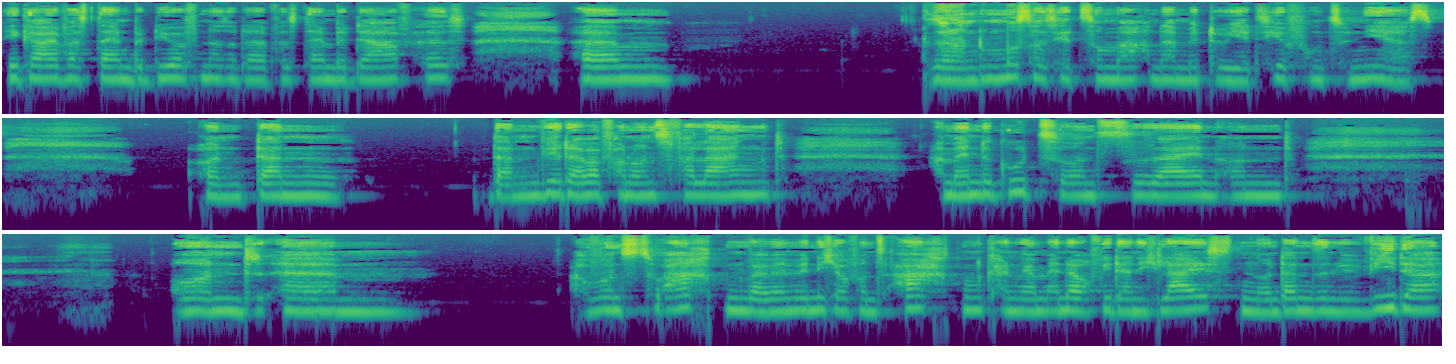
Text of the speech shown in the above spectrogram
egal was dein Bedürfnis oder was dein Bedarf ist, ähm, sondern du musst das jetzt so machen, damit du jetzt hier funktionierst. Und dann, dann wird aber von uns verlangt, am Ende gut zu uns zu sein und, und ähm, auf uns zu achten, weil wenn wir nicht auf uns achten, können wir am Ende auch wieder nicht leisten und dann sind wir wieder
